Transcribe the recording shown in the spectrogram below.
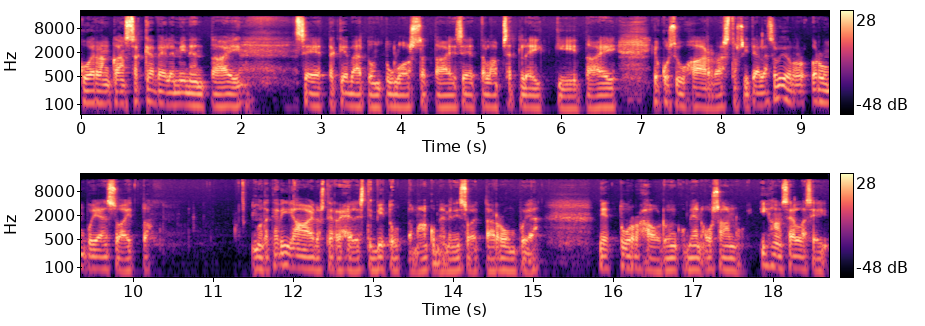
koiran kanssa käveleminen tai se, että kevät on tulossa tai se, että lapset leikkii tai joku sinun harrastus. Itellä se oli rumpujen soitto. Mutta kävi ihan aidosti rehellisesti vituttamaan, kun me menin soittaa rumpuja. Mie turhauduin, kun me en osannut ihan sellaisia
